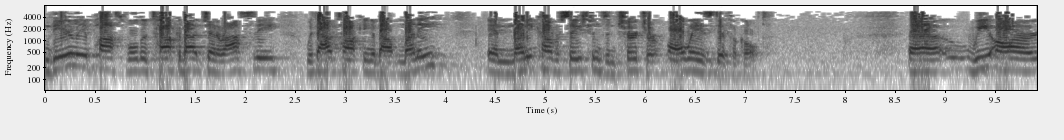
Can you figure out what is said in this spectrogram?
nearly impossible, to talk about generosity without talking about money, and money conversations in church are always difficult. Uh, we are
